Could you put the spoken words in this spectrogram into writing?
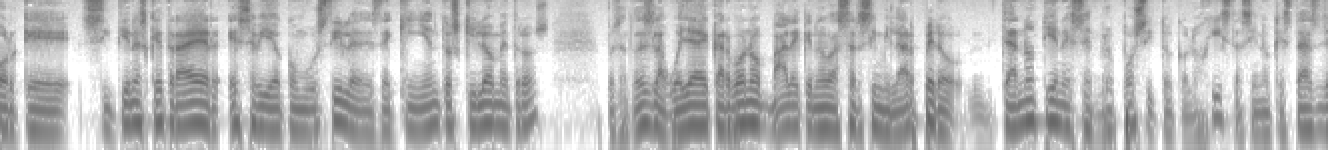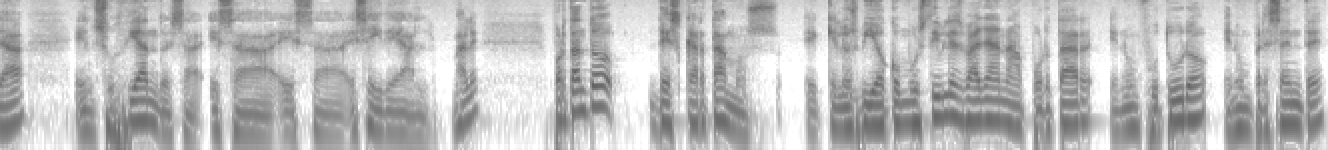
porque si tienes que traer ese biocombustible desde 500 kilómetros, pues entonces la huella de carbono vale que no va a ser similar, pero ya no tiene ese propósito ecologista, sino que estás ya ensuciando esa, ese ideal, ¿vale? Por tanto, descartamos eh, que los biocombustibles vayan a aportar en un futuro, en un presente,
